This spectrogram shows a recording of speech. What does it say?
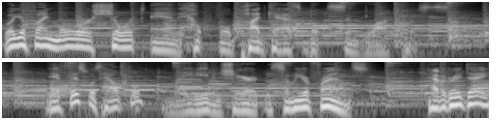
Well, you'll find more short and helpful podcast, books, and blog posts. If this was helpful, maybe even share it with some of your friends. Have a great day.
